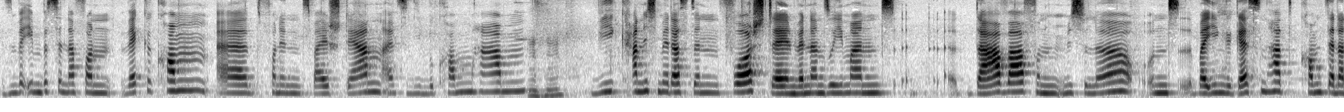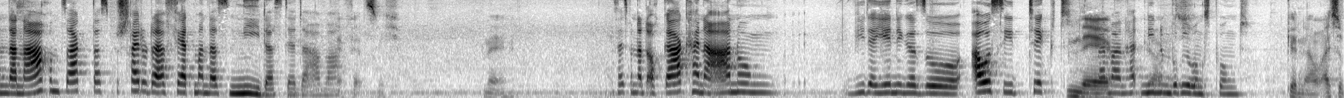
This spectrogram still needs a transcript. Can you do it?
Jetzt sind wir eben ein bisschen davon weggekommen, äh, von den zwei Sternen, als Sie die bekommen haben. Mhm. Wie kann ich mir das denn vorstellen, wenn dann so jemand äh, da war von Michelin und bei Ihnen gegessen hat, kommt der dann danach und sagt das Bescheid oder erfährt man das nie, dass der da war? Erfährt es nicht. Nee. Das heißt, man hat auch gar keine Ahnung, wie derjenige so aussieht, tickt, nee, weil man hat nie einen Berührungspunkt. Genau, also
